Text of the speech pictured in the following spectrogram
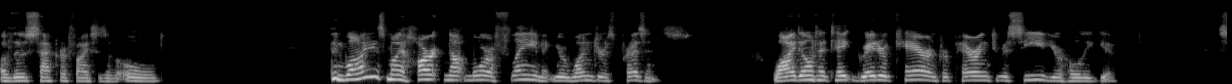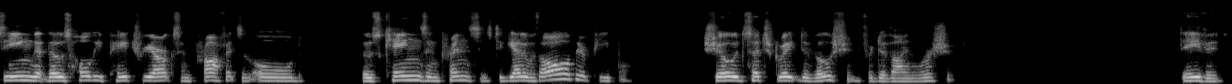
of those sacrifices of old. Then why is my heart not more aflame at your wondrous presence? Why don't I take greater care in preparing to receive your holy gift? Seeing that those holy patriarchs and prophets of old, those kings and princes, together with all their people, showed such great devotion for divine worship. David,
